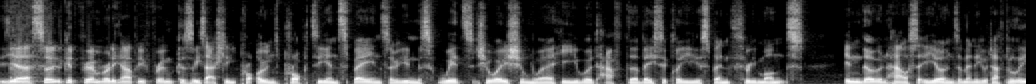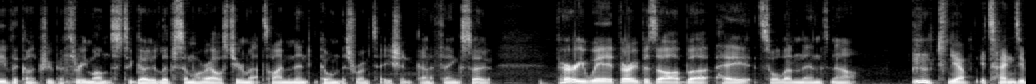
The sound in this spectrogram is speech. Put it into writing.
yeah, so good for him. Really happy for him because he's actually pro- owns property in Spain. So he's in this weird situation where he would have to basically spend three months in the own house that he owns, and then he would have to leave the country for three months to go live somewhere else during that time, and then go on this rotation kind of thing. So very weird, very bizarre, but hey, it's all at an end now. Yeah, it's handy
